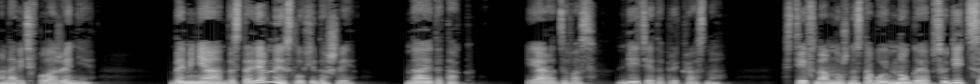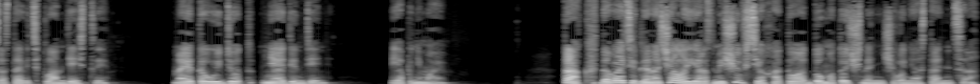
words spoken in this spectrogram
Она ведь в положении. До меня достоверные слухи дошли?» «Да, это так. Я рад за вас. Дети — это прекрасно. Стив, нам нужно с тобой многое обсудить, составить план действий. На это уйдет не один день. Я понимаю». «Так, давайте для начала я размещу всех, а то от дома точно ничего не останется.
